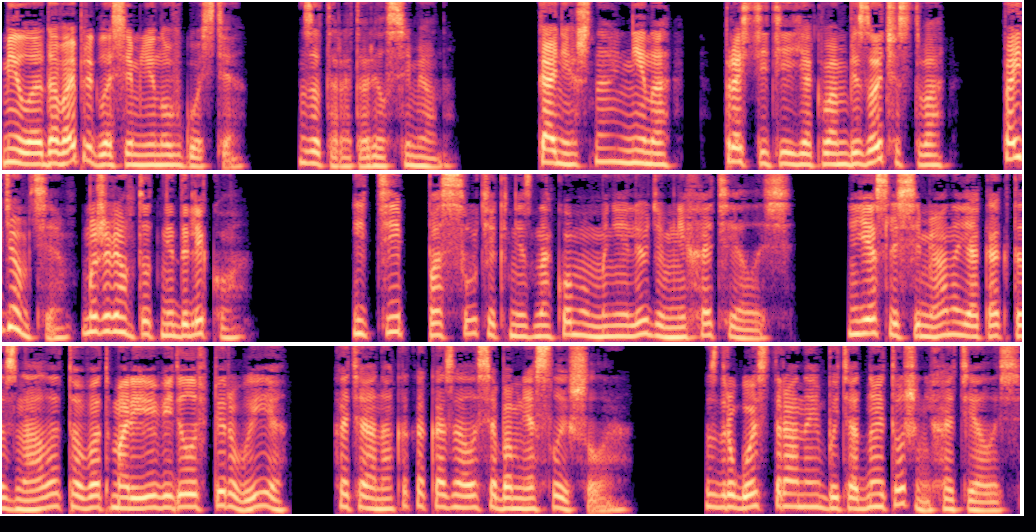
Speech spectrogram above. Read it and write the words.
Милая, давай пригласим Нину в гости». — затараторил Семён. «Конечно, Нина. Простите, я к вам без отчества. Пойдемте, мы живем тут недалеко». Идти, по сути, к незнакомым мне людям не хотелось. Если Семёна я как-то знала, то вот Марию видела впервые, хотя она, как оказалось, обо мне слышала. С другой стороны, быть одной тоже не хотелось.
